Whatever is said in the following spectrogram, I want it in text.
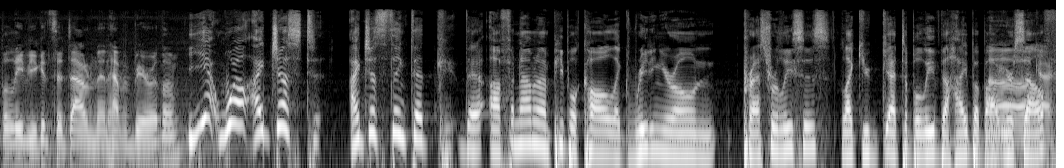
believe you can sit down and then have a beer with them. Yeah, well, I just I just think that the a phenomenon people call like reading your own press releases, like you get to believe the hype about Oh, yourself. okay.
